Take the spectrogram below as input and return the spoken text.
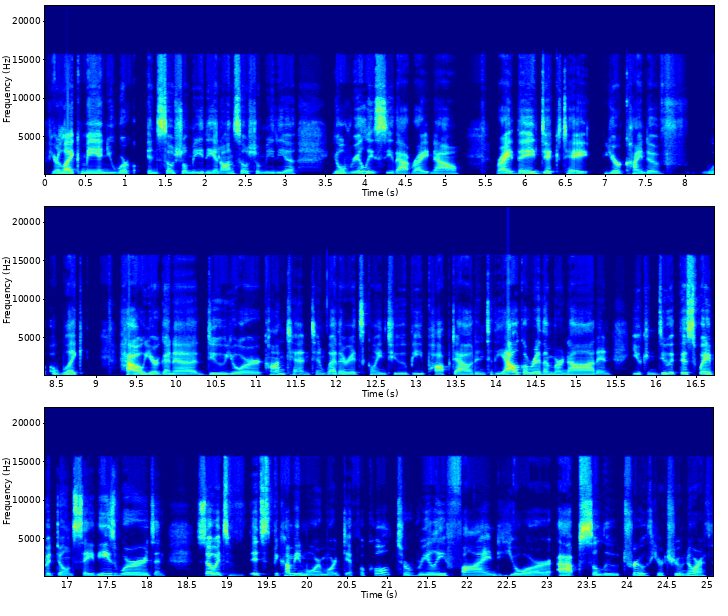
If you're like me and you work in social media and on social media, you'll really see that right now, right? They dictate your kind of like how you're going to do your content and whether it's going to be popped out into the algorithm or not and you can do it this way but don't say these words. And so it's it's becoming more and more difficult to really find your absolute truth your true north.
